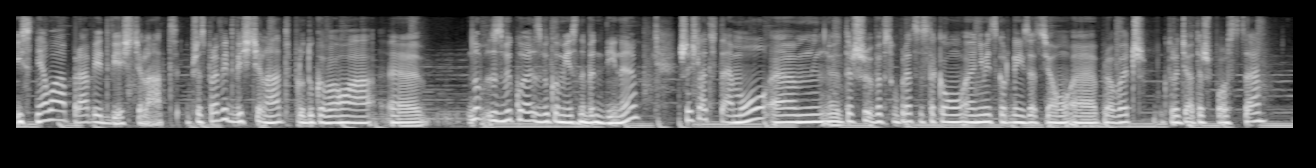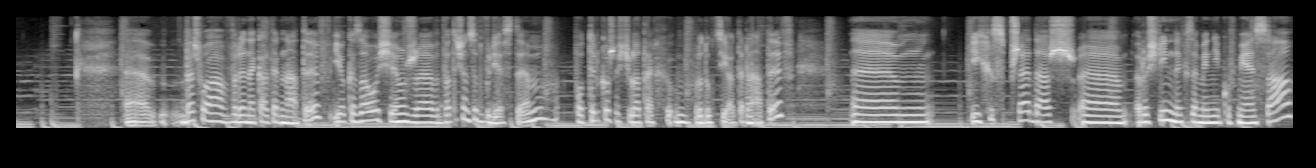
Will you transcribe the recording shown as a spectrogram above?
istniała prawie 200 lat. Przez prawie 200 lat produkowała e, no, zwykłe, zwykłe mięsne wędliny. Sześć lat temu, em, też we współpracy z taką e, niemiecką organizacją e, Prowecz, która działa też w Polsce, weszła w rynek alternatyw i okazało się, że w 2020, po tylko 6 latach produkcji alternatyw, ich sprzedaż roślinnych zamienników mięsa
